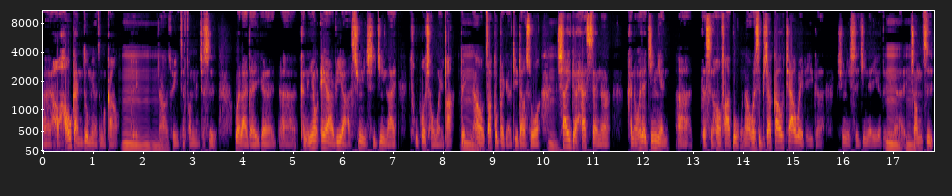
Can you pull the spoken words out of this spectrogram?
呃，好好感度没有这么高，嗯，对，然后所以这方面就是未来的一个呃，可能用 AR、VR 虚拟实境来突破重围吧，对。然后 Zuckerberg 有提到说，嗯，下一个 Headset 呢可能会在今年啊的时候发布，然后会是比较高价位的一个虚拟实境的一个一个装置，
